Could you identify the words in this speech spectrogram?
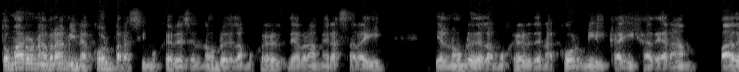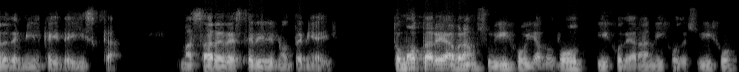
tomaron Abraham y Nacor para sí mujeres. El nombre de la mujer de Abraham era Sarai y el nombre de la mujer de Nacor, Milca, hija de Aram, padre de Milca y de Isca. Mas Sara era estéril y no tenía hijo. Tomó tarea a Abraham su hijo y a Lodot, hijo de Arán, hijo de su hijo,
